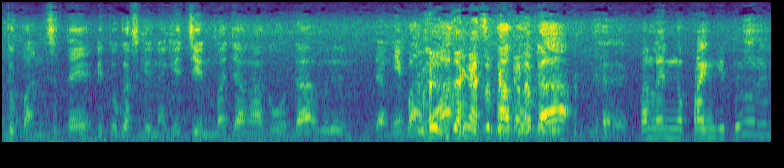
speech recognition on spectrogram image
Itu pan sete ditugaskeun lagi jin mah jangan goda meureun. Jangan. Ibadah. Jangan goda. Pan lain ngeprank gitu meureun.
